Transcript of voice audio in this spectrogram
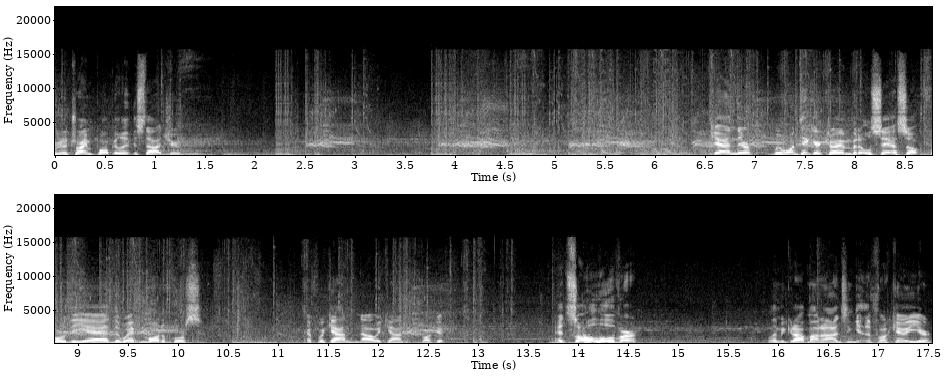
We're going to try and populate the statue. Get in there. We won't take a crown, but it'll set us up for the uh, the weapon mod, of course. If we can. No, we can't. Fuck it. It's all over. Let me grab my rods and get the fuck out of here.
